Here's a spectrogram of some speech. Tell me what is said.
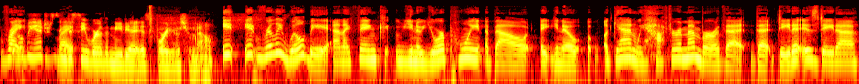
right, It'll be interesting right. to see where the media is four years from now. It it really will be, and I think you know your point about you know again we have to remember that that data is data.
